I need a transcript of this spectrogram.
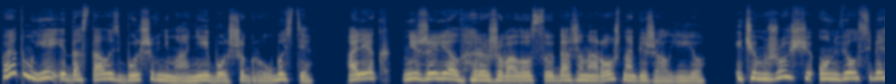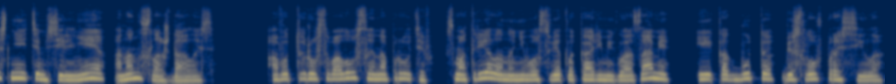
поэтому ей и досталось больше внимания и больше грубости. Олег не жалел рыжеволосую, даже нарочно обижал ее. И чем жестче он вел себя с ней, тем сильнее она наслаждалась. А вот русоволосая, напротив, смотрела на него светло-карими глазами и как будто без слов просила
